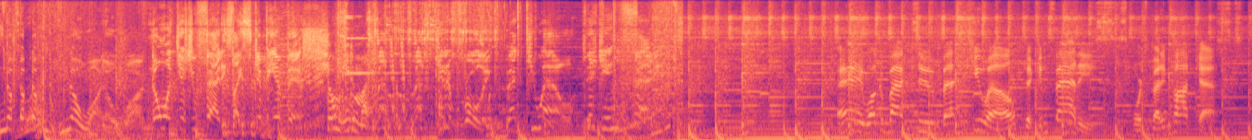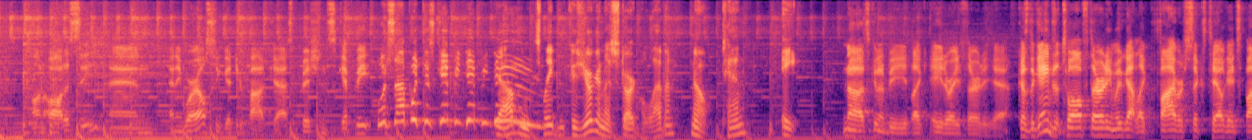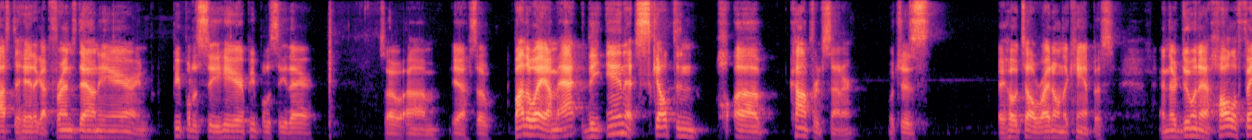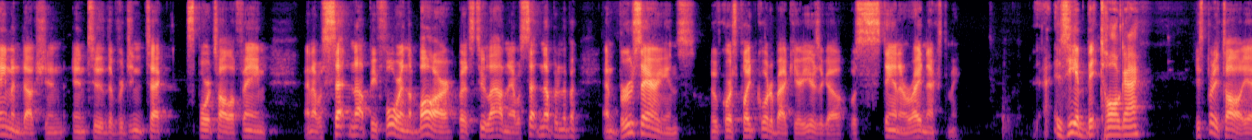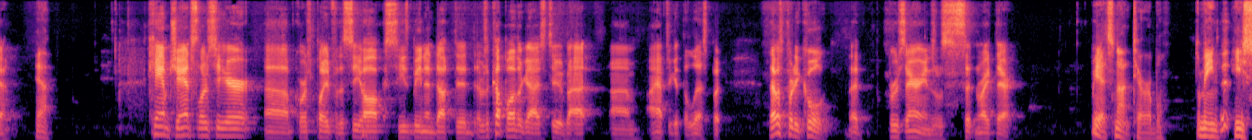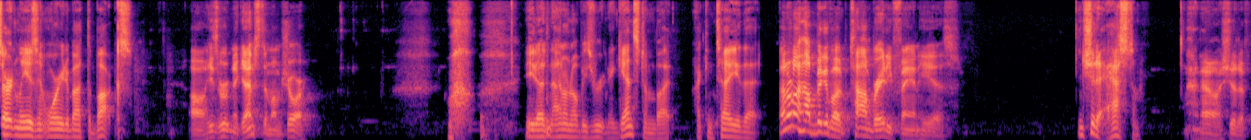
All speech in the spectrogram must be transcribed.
No, no, no, no one, no one, no one gives you fatties like Skippy and Bish. Show me the money. Let's, let's get it rolling. BetQL, picking fatties. Hey, welcome back to BetQL Picking Fatties, sports betting podcast on Audacy and anywhere else you get your podcast. Bish and Skippy. What's up with the Skippy Dippy Doo? Yeah, I'm sleeping because you're going to start 11. No, 10, 8. No, it's going to be like eight or eight thirty. Yeah, because the game's at twelve thirty, and we've got like five or six tailgate spots to hit. I got friends down here and people to see here, people to see there. So, um, yeah. So, by the way, I'm at the inn at Skelton uh, Conference Center, which is a hotel right on the campus, and they're doing a Hall of Fame induction into the Virginia Tech Sports Hall of Fame. And I was setting up before in the bar, but it's too loud. And I was setting up in the and Bruce Arians who of course played quarterback here years ago, was standing right next to me. Is he a bit tall guy? He's pretty tall, yeah. Yeah. Kam Chancellor's here. Uh, of course, played for the Seahawks. He's being inducted. There was a couple other guys too, but um, I have to get the list. But that was pretty cool that Bruce Arians was sitting right there. Yeah, it's not terrible. I mean, he certainly isn't worried about the Bucs. Oh, he's rooting against him, I'm sure. he doesn't. I don't know if he's rooting against him, but I can tell you that I don't know how big of a Tom Brady fan he is. you should have asked him. I know I should have.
